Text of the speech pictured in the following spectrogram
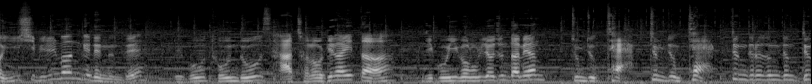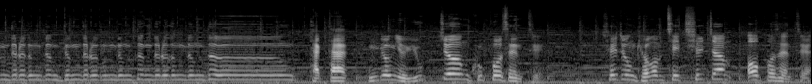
21만 개 됐는데? 그리고 돈도 4천억이나 있다. 그리고 이걸 올려준다면 둥둥탁 둥둥탁 둥두루둥둥 둥두루둥둥 둥두루둥둥 둥두루둥둥둥. 탁탁. 공격력 6.9% 최종 경험치 7.5%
